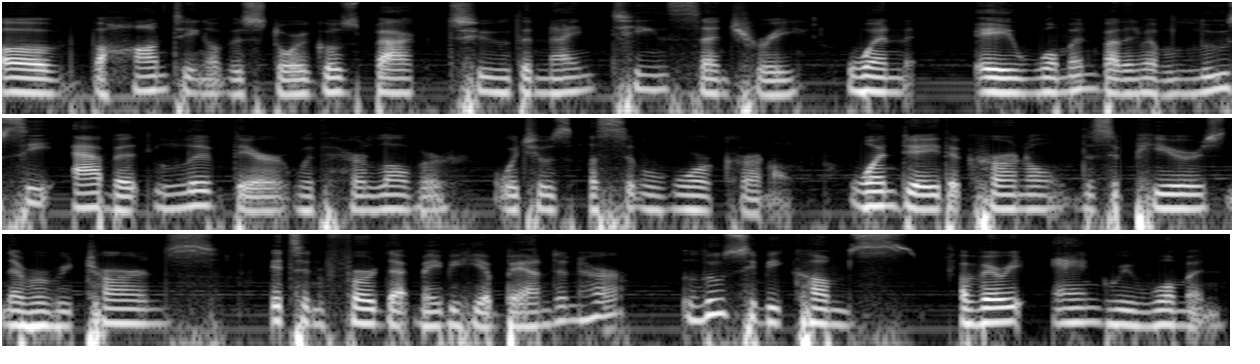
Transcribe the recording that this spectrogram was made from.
of the haunting of this story goes back to the 19th century when a woman by the name of Lucy Abbott lived there with her lover, which was a Civil War colonel. One day, the colonel disappears, never returns it's inferred that maybe he abandoned her. Lucy becomes a very angry woman,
